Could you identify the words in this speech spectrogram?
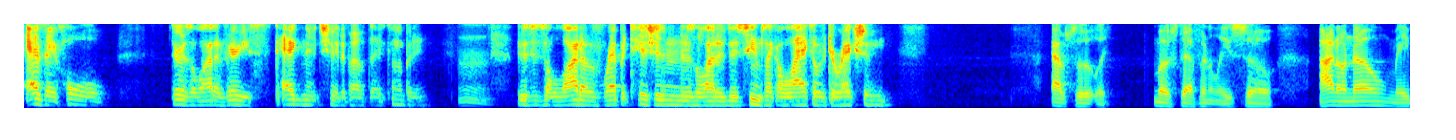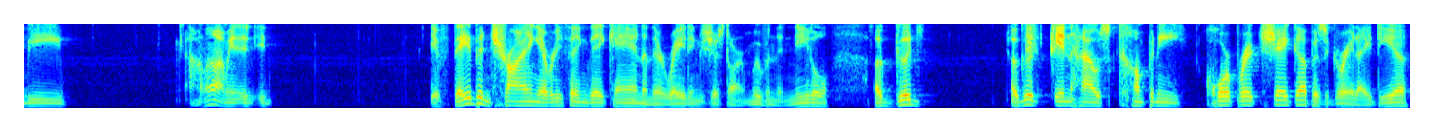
as a whole, there's a lot of very stagnant shit about that company. There's just a lot of repetition. There's a lot of. There seems like a lack of direction. Absolutely. Most definitely. So I don't know. Maybe I don't know. I mean, it, it, if they've been trying everything they can and their ratings just aren't moving the needle, a good a good in-house company corporate shakeup is a great idea.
